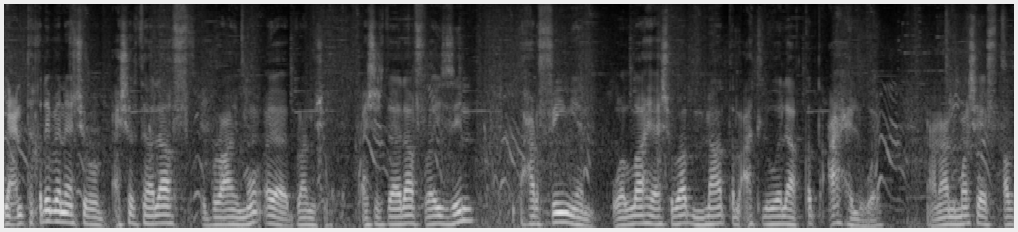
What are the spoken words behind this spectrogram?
يعني تقريبا يا شباب عشرة آلاف primo آه primo عشرة آلاف resin. وحرفيا والله يا شباب ما طلعت لي ولا قطعة حلوة. يعني أنا ما شايف حظ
